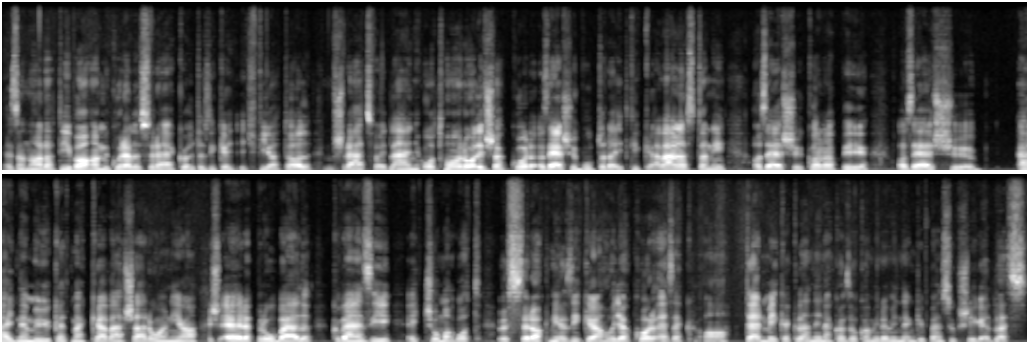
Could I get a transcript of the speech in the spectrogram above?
ez a narratíva, amikor először elköltözik egy, egy fiatal srác vagy lány otthonról, és akkor az első bútorait ki kell választani, az első kanapé, az első ágyneműket meg kell vásárolnia, és erre próbál kvázi egy csomagot összerakni az IKEA, hogy akkor ezek a termékek lennének azok, amire mindenképpen szükséged lesz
